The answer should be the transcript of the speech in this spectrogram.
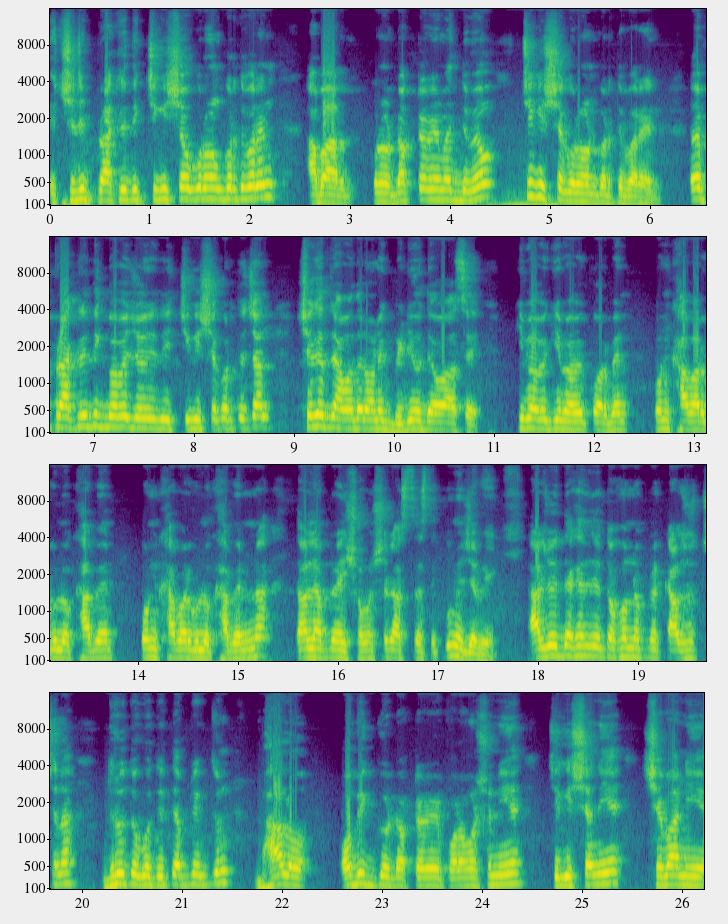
সেটি প্রাকৃতিক চিকিৎসাও গ্রহণ করতে পারেন, আবার কোনো ডক্টরের মাধ্যমেও চিকিৎসা গ্রহণ করতে পারেন। তবে প্রাকৃতিকভাবে যদি চিকিৎসা করতে চান, সেক্ষেত্রে আমাদের অনেক ভিডিও দেওয়া আছে। কীভাবে কীভাবে করবেন, কোন খাবারগুলো খাবেন, কোন খাবারগুলো খাবেন না তাহলে আপনার এই সমস্যাটা আস্তে আস্তে কমে যাবে। আর যদি দেখেন যে তখন আপনার কাজ হচ্ছে না, দ্রুত গতিতে আপনি একজন ভালো, অভিজ্ঞ ডক্টরের পরামর্শ নিয়ে, চিকিৎসা নিয়ে, সেবা নিয়ে,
